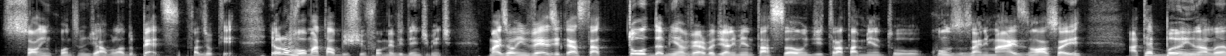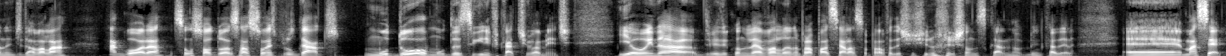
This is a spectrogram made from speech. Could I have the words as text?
só encontram no diabo lá do Pets. Fazer o quê? Eu não vou matar o bicho de fome, evidentemente, mas ao invés de gastar toda a minha verba de alimentação e de tratamento com os animais, nossa aí, até banho na lana a gente dava lá, agora são só duas rações para os gatos. Mudou, muda significativamente. E eu ainda, de vez em quando, levo a Lana para passear lá só para fazer xixi no chão dos caras. Não, brincadeira. É, mas sério,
